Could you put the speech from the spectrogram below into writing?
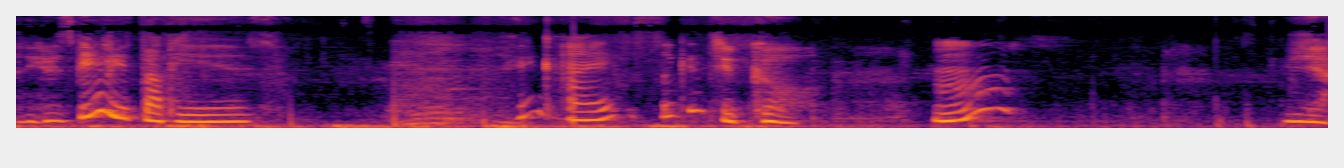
And here's Bailey's puppies. Hey guys, look at you go. Hmm? Yeah.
